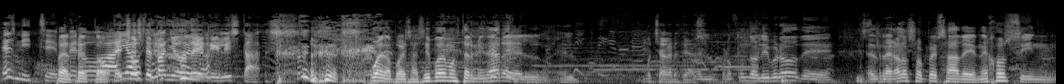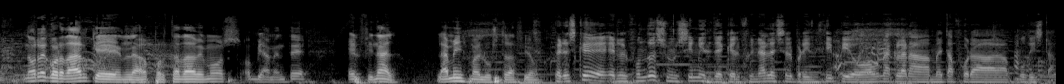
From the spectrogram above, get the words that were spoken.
es Nietzsche, Perfecto. pero He hecho este paño de nihilista. Bueno, pues así podemos terminar el, el, Muchas gracias. el profundo libro de El regalo sorpresa de Nejos sin no recordar que en la portada vemos, obviamente, el final. La misma ilustración. Pero es que en el fondo es un símil de que el final es el principio a una clara metáfora budista.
